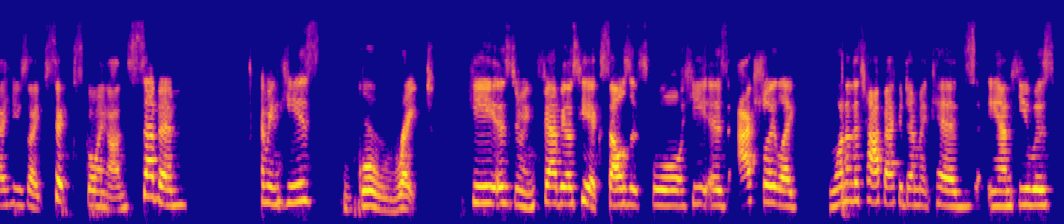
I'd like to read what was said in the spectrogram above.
that he's like six going on seven, I mean, he's great. He is doing fabulous. He excels at school. He is actually like one of the top academic kids and he was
